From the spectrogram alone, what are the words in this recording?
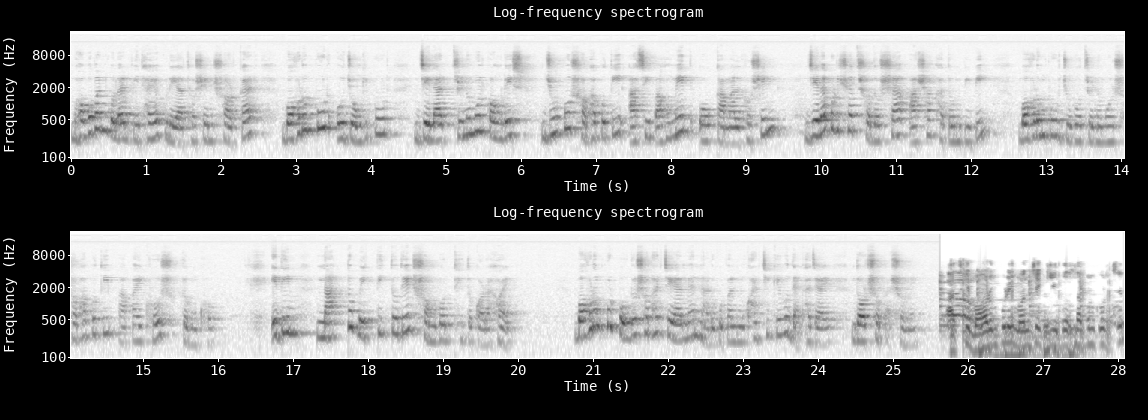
ভগবানগোলার বিধায়ক রেয়াত হোসেন সরকার, বহরমপুর ও জঙ্গিপুর জেলার তৃণমূল কংগ্রেস যুব সভাপতি আসিফ আহমেদ ও কামাল হোসেন, জেলা পরিষদ সদস্যা আশা খাতুন বিবি, বহরমপুর যুব তৃণমূল সভাপতি পাপাই ঘোষ প্রমুখ। এদিন নাট্য ব্যক্তিত্বদের সংবর্ধিত করা হয়। বহরমপুর পৌরসভার চেয়ারম্যান নারুগোপাল মুখার্জিকেও দেখা যায় দর্শক আসনে। আজকে বহরমপুরে মঞ্চে কি উপস্থাপন করছেন?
